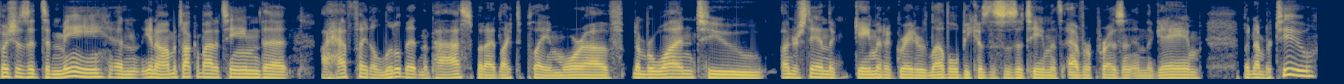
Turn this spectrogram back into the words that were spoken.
pushes it to me. And, you know, I'm going to talk about a team that I have played a little bit in the past, but I'd like to play more of. Number one, to understand the game at a greater level because this is a team that's ever present in the game. But number two,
